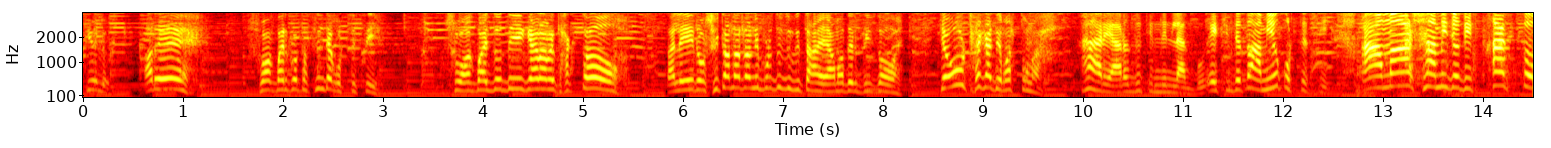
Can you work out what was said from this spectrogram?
কি হলো? আরে সোহাগ ভাইয়ের কথা চিন্তা করতেছি। সোহাগ ভাই যদি গ্রামে থাকতো তাহলে এই রশি টানাটানি প্রতিযোগিতায় আমাদের বিজয় কেউ ঠেকাতে পারতো না। হ্যাঁ রে আরও দুই তিন দিন লাগবো। এই চিন্তা তো আমিও করতেছি। আমার স্বামী যদি থাকতো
